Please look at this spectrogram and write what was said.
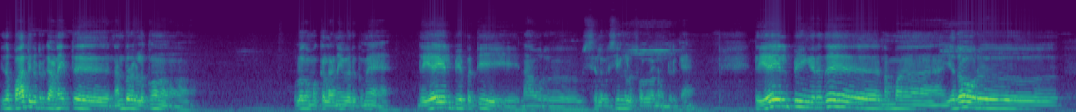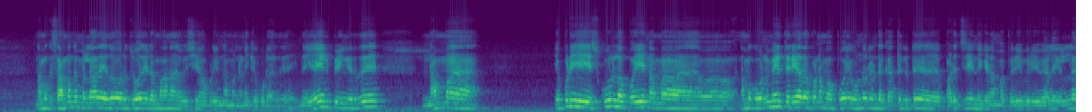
இதை பார்த்துக்கிட்டு இருக்க அனைத்து நண்பர்களுக்கும் உலக மக்கள் அனைவருக்குமே இந்த ஏஎல்பியை பற்றி நான் ஒரு சில விஷயங்களை சொல்லலான்னு வந்திருக்கேன் இந்த ஏஎல்பிங்கிறது நம்ம ஏதோ ஒரு நமக்கு சம்மந்தம் இல்லாத ஏதோ ஒரு ஜோதிடமான விஷயம் அப்படின்னு நம்ம நினைக்கக்கூடாது. இந்த ஏஎல்பிங்கிறது நம்ம எப்படி ஸ்கூலில் போய் நம்ம நமக்கு ஒன்றுமே தெரியாதப்போ நம்ம போய் ஒன்று ரெண்டு கற்றுக்கிட்டு படித்து இன்றைக்கி நம்ம பெரிய பெரிய வேலைகளில்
